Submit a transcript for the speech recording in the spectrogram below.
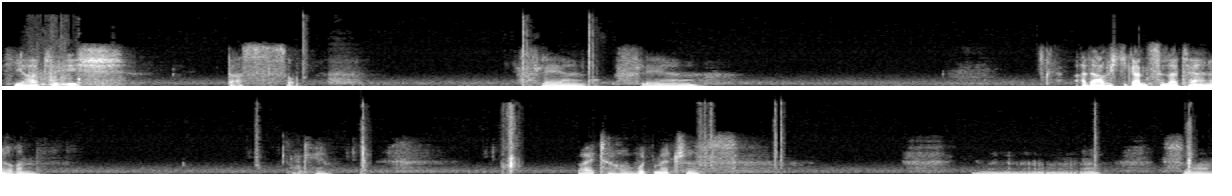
Hier hatte ich das. So. Flair, Flair. Ah, da habe ich die ganze Laterne drin. Okay. Weitere Wood Matches. So.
